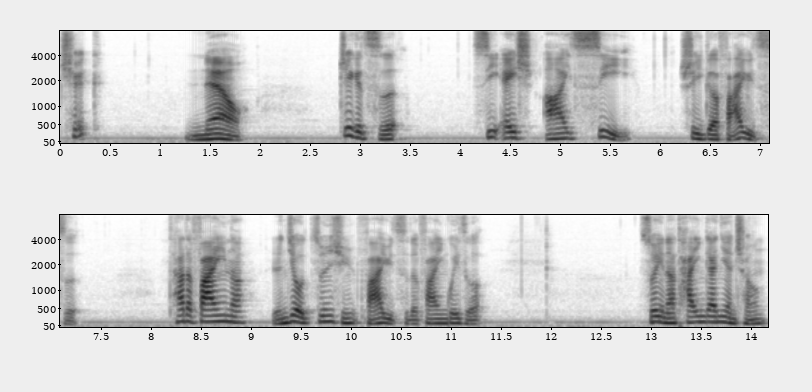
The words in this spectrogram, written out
chic。No，这个词 c h i c 是一个法语词。 它的发音呢，仍旧遵循法语词的发音规则，所以呢，它应该念成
